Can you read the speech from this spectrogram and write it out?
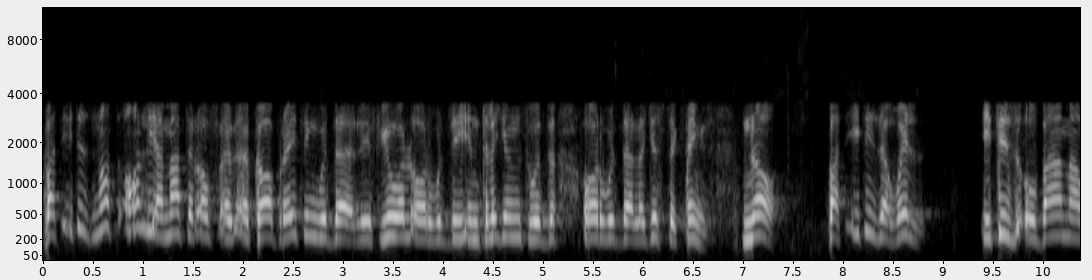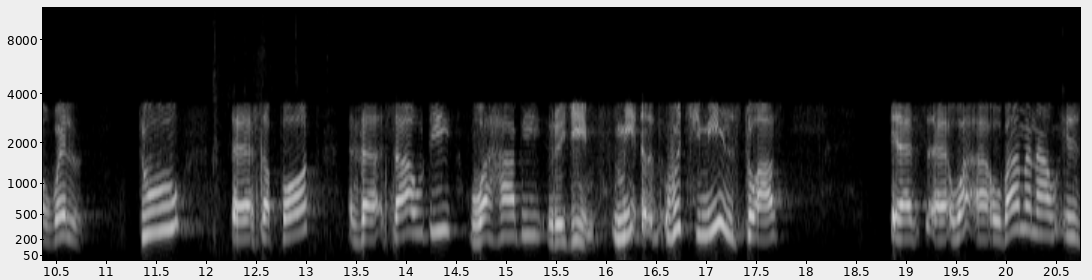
But it is not only a matter of uh, cooperating with the refuel or with the intelligence with the, or with the logistic things. No, but it is a will. It is Obama will to uh, support the Saudi Wahhabi regime, which means to us, as uh, uh, Obama now is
